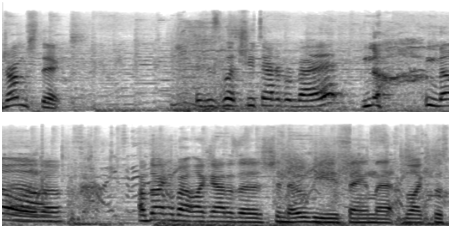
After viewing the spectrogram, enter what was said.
drumsticks. This is what shoots out of her butt? No, no, no. I'm talking about like out of the shinobi thing that like the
